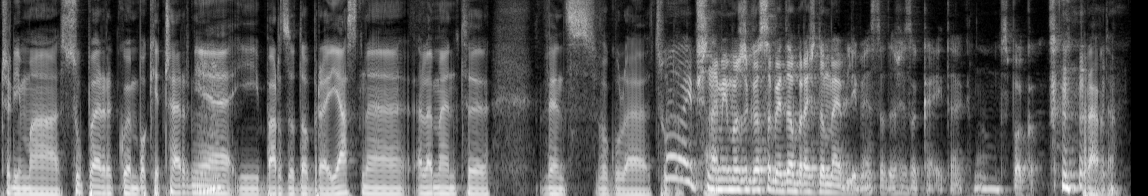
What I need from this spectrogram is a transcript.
czyli ma super głębokie czernie mm. i bardzo dobre jasne elementy, więc w ogóle cudo. No i przynajmniej tak. może go sobie dobrać do mebli, więc to też jest ok, tak? No spoko. Prawda.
